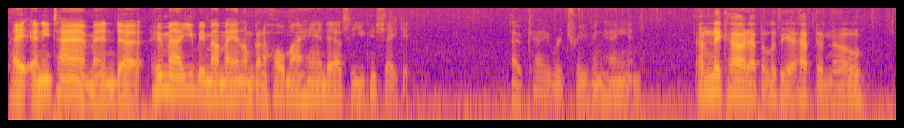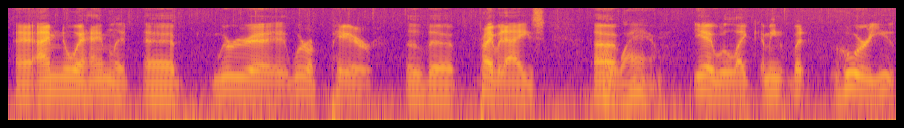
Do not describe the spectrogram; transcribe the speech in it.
Hey, anytime. And uh, who may you be, my man? I'm gonna hold my hand out so you can shake it. Okay, retrieving hand. I'm Nick Hardapple, if you have to know. Uh, I'm Noah Hamlet. Uh, we're uh, we're a pair of uh, private eyes. Uh, oh wow. Yeah, well, like, I mean, but who are you?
